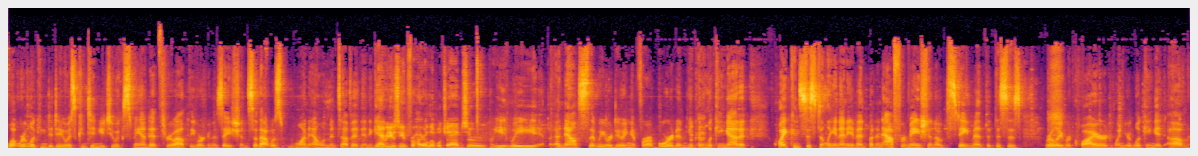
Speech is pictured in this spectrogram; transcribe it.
what we're looking to do is continue to expand it throughout the organization. So that was one element of it. And again, you were using it for higher level jobs, or we, we announced that we were doing it for our board, and we've okay. been looking at it quite consistently in any event. But an affirmation of statement that this is really required when you're looking at um,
